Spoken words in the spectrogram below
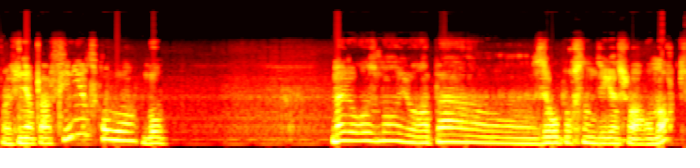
On va finir par le finir ce voit. Bon. Malheureusement, il n'y aura pas 0% de dégâts sur la remorque.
